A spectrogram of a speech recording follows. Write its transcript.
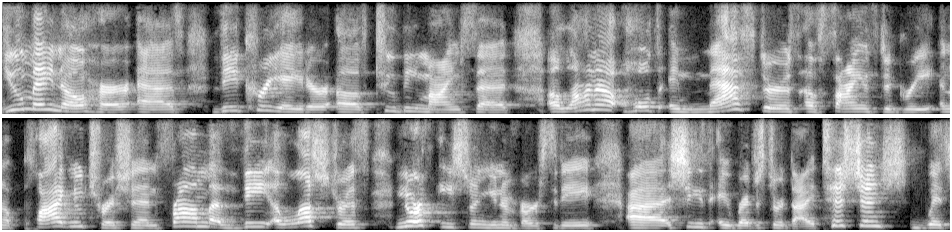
you may know her as the creator of 2B Mindset. Ilana holds a master's of science degree in applied nutrition from the illustrious Northeastern University. Uh, she's a registered dietitian, which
